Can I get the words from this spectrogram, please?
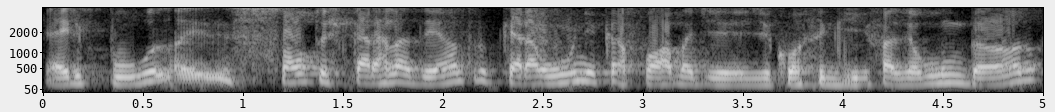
Aí ele pula e solta os caras lá dentro, que era a única forma de, de conseguir fazer algum dano,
